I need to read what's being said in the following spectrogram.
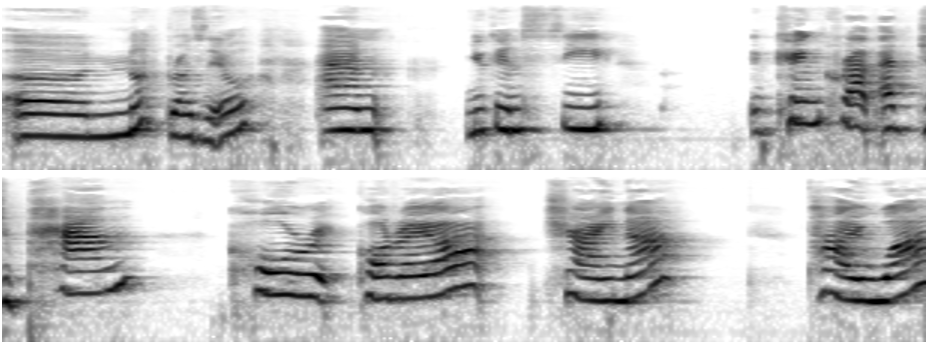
uh, not Brazil, and you can see king crab at Japan Korea, China, Taiwan,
